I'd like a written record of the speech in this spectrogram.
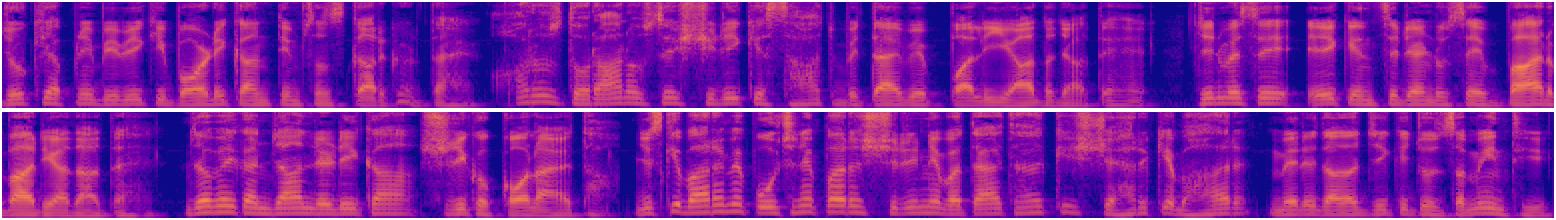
जो कि अपनी बीवी की बॉडी का अंतिम संस्कार करता है। और उस दौरान उसे श्री के साथ बिताए हुए पल याद आ जाते हैं। जिनमें से एक इंसिडेंट उसे बार बार याद आता है, जब एक अनजान लेडी का श्री को कॉल आया था, जिसके बारे में पूछने पर श्री ने बताया था कि शहर के बाहर मेरे दादाजी की जो ज़मीन थी,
